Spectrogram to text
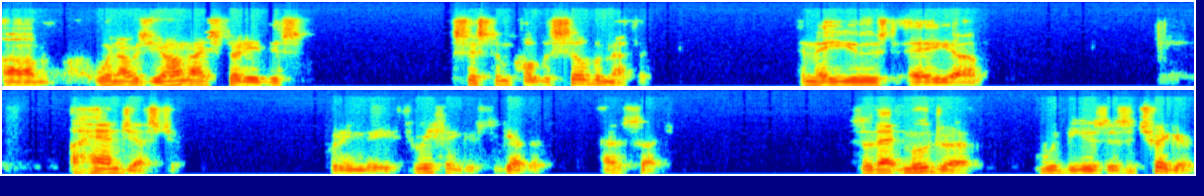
Um, when I was young, I studied this system called the Silva method. And they used a uh, a hand gesture, putting the three fingers together as such. So that mudra would be used as a trigger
